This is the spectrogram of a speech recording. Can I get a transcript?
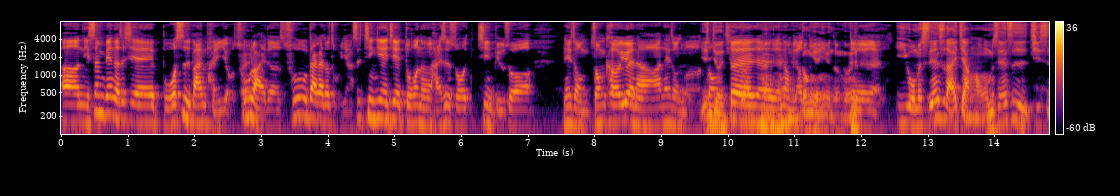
呃，你身边的这些博士班朋友出来的出路大概都怎么样？是进业界多呢，还是说进比如说那种中科院啊，那种什么研究机构，对对对对，那种比较多工研院、中科院，对对对。以我们实验室来讲哦，我们实验室其实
